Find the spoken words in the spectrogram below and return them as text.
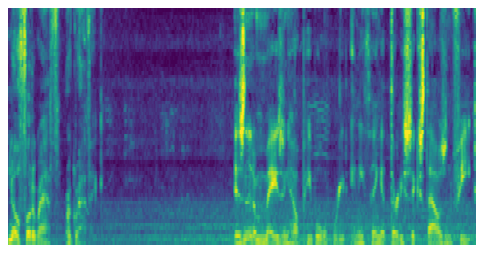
No photograph or graphic. Isn't it amazing how people read anything at 36,000 feet?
